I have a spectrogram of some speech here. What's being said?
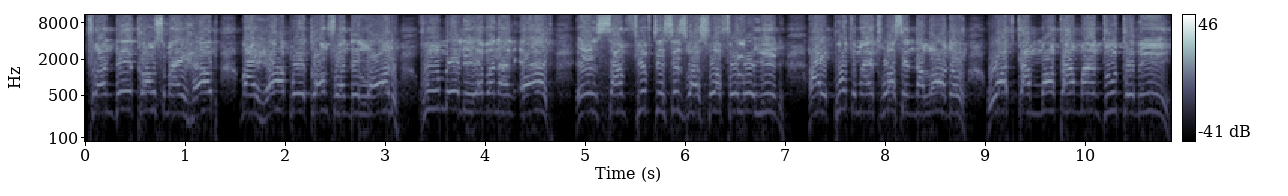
From there comes my help. My help will come from the Lord who made the heaven and earth. In Psalm 56 verse 4 following, I put my trust in the Lord. What can mortal man do me?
